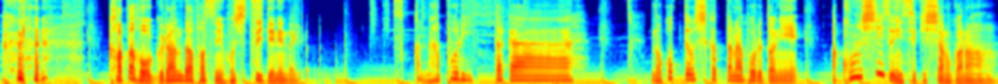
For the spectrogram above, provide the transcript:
片方グランダーパスに星ついてねえんだけど。そっか、ナポリ行ったか。残ってほしかったな、ポルトに。あ、今シーズン移籍したのかな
